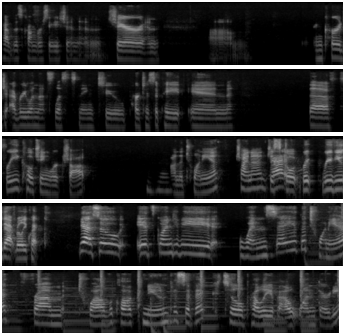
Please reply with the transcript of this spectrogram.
have this conversation and share and um, encourage everyone that's listening to participate in the free coaching workshop mm-hmm. on the 20th. China, just yeah. go re- review that really quick. Yeah, so it's going to be Wednesday, the 20th, from 12 o'clock noon Pacific till probably about 1.30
